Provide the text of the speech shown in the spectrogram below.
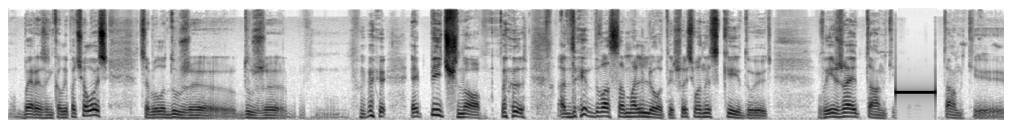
березень, коли почалось, це було дуже, дуже епічно. Один-два самольоти, щось вони скидують, виїжджають танки. Танки,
